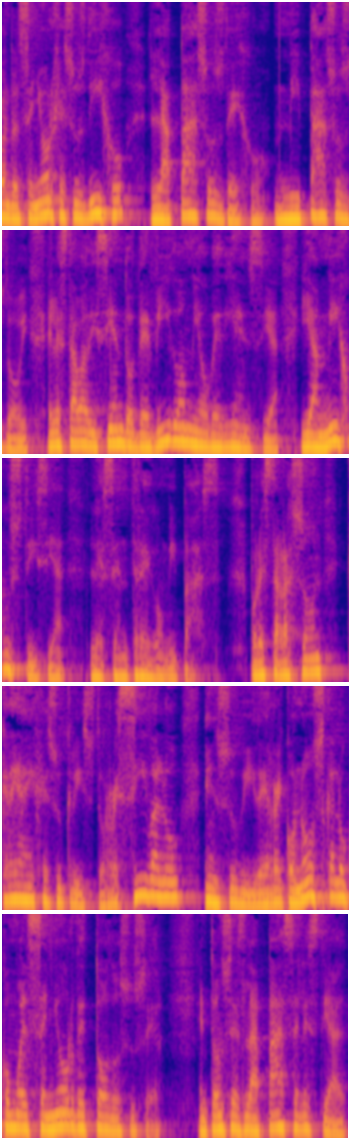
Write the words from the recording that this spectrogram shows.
Cuando el Señor Jesús dijo, la paz os dejo, mi paz os doy, Él estaba diciendo, debido a mi obediencia y a mi justicia, les entrego mi paz. Por esta razón, crea en Jesucristo, recíbalo en su vida y reconózcalo como el Señor de todo su ser. Entonces la paz celestial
